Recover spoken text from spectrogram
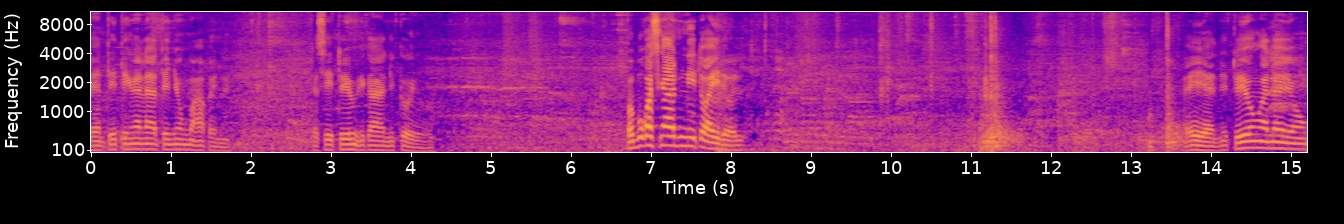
Ayan, titingnan natin yung makina. Kasi ito yung mekaniko. Eh. Pabukas nga nito, idol. Ayan, ito yung ano yung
